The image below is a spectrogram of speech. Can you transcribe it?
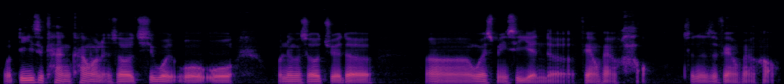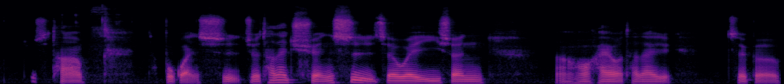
我第一次看看完的时候，其实我我我我那个时候觉得，呃，威斯敏斯演的非常非常好，真的是非常非常好。就是他不管是就是他在诠释这位医生，然后还有他在这个。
